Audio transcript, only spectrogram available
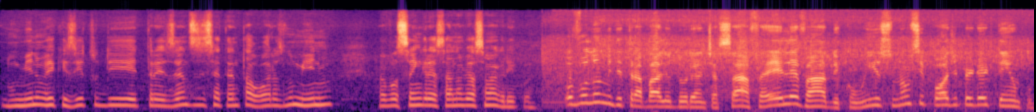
No mínimo requisito de 370 horas, no mínimo, para você ingressar na aviação agrícola. O volume de trabalho durante a safra é elevado e com isso não se pode perder tempo.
